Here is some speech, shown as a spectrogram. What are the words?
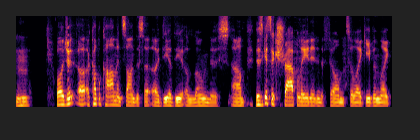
Mhm. Well, ju- uh, a couple comments on this uh, idea of the aloneness. Um, this gets extrapolated in the film to like even like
